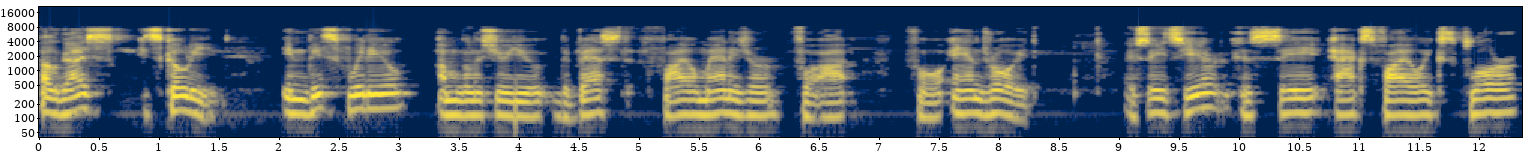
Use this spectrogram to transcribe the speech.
Hello guys, it's Cody. In this video, I'm gonna show you the best file manager for uh, for Android. You see it's here, it's CX File Explorer.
